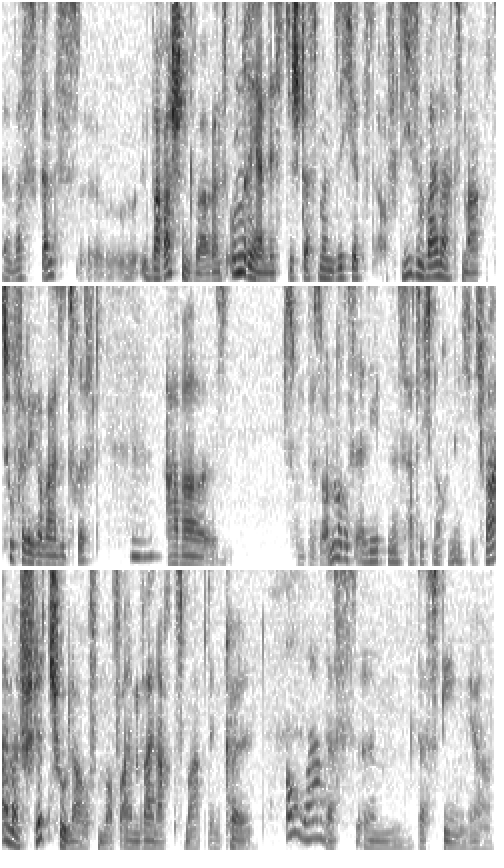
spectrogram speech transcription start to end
was ganz äh, überraschend war, ganz unrealistisch, dass man sich jetzt auf diesem Weihnachtsmarkt zufälligerweise trifft. Mhm. Aber so ein besonderes Erlebnis hatte ich noch nicht. Ich war einmal Schlittschuhlaufen auf einem Weihnachtsmarkt in Köln. Oh, wow. Das, ähm, das ging, ja.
